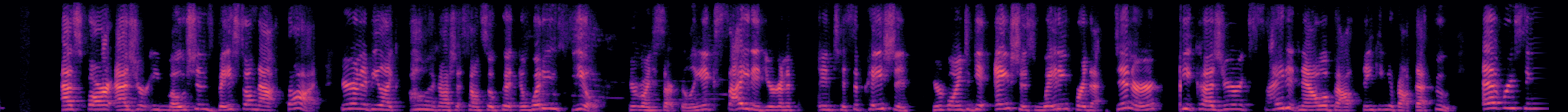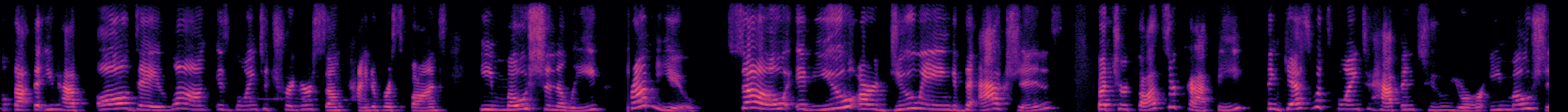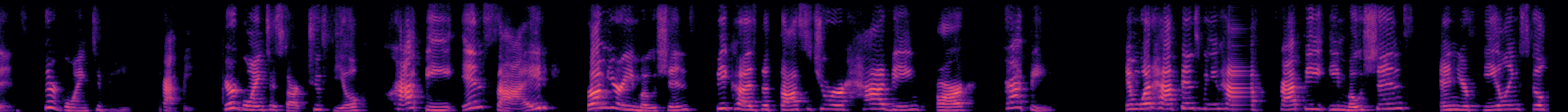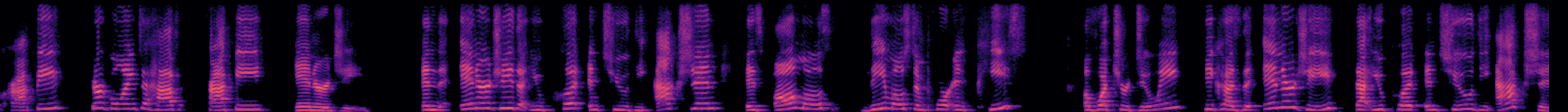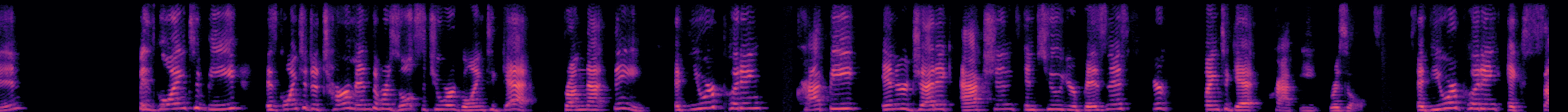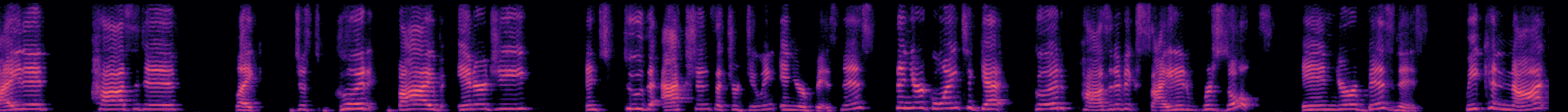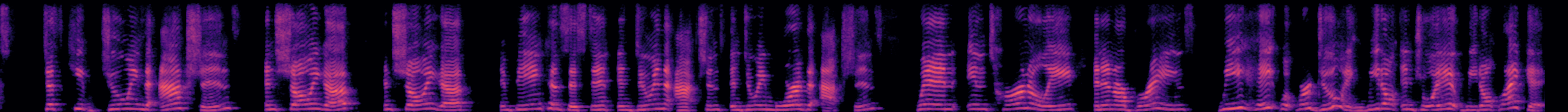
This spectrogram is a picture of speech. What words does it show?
as far as your emotions based on that thought. You're going to be like, oh my gosh, that sounds so good. And what do you feel? You're going to start feeling excited. You're going to anticipation. You're going to get anxious waiting for that dinner because you're excited now about thinking about that food. Every single thought that you have all day long is going to trigger some kind of response emotionally from you. So if you are doing the actions, but your thoughts are crappy, then guess what's going to happen to your emotions? They're going to be crappy. You're going to start to feel crappy inside from your emotions because the thoughts that you are having are crappy. And what happens when you have crappy emotions and your feelings feel crappy? You're going to have crappy energy. And the energy that you put into the action is almost the most important piece of what you're doing because the energy that you put into the action is going to be is going to determine the results that you are going to get from that thing. If you are putting crappy energetic actions into your business, you're going to get crappy results. If you are putting excited, positive, like just good vibe energy into the actions that you're doing in your business, then you're going to get good, positive, excited results in your business. We cannot just keep doing the actions and showing up and showing up and being consistent and doing the actions and doing more of the actions when internally and in our brains, we hate what we're doing. We don't enjoy it. We don't like it.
